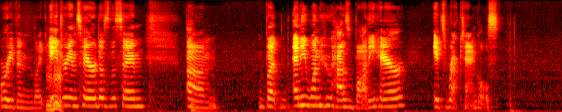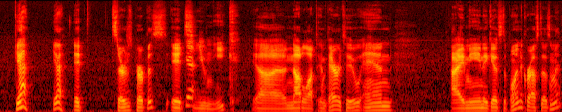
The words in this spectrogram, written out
or even like Adrian's hair does the same. Um, but anyone who has body hair, it's rectangles. yeah yeah it serves its purpose it's Yeah. unique uh, not a lot to compare it to and i mean it gets the point across doesn't it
